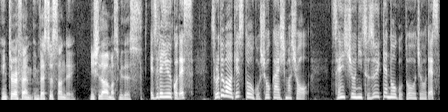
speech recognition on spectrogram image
インター FM Investors Sunday 西田真澄です。江連優子ですそれではゲストをご紹介しましょう先週に続いてのご登場です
